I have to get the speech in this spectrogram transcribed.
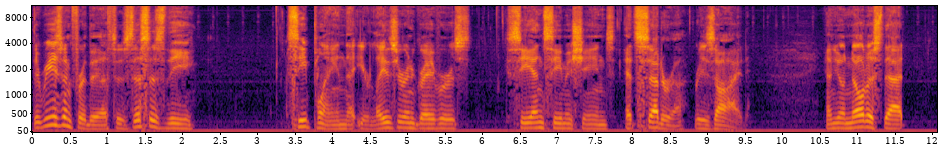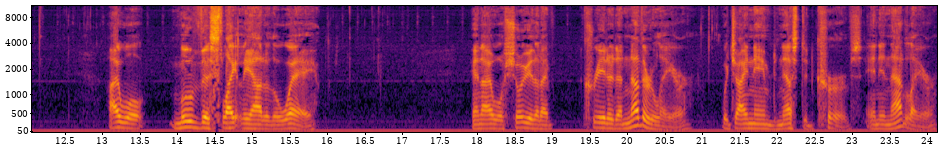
The reason for this is this is the C-plane that your laser engravers, CNC machines, etc. reside. And you'll notice that I will move this slightly out of the way and I will show you that I've created another layer which I named nested curves. And in that layer,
